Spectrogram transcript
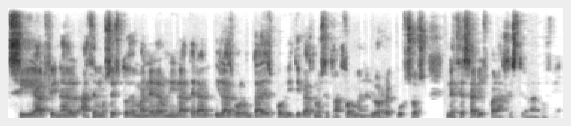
si al final hacemos esto de manera unilateral y las voluntades políticas no se transforman en los recursos necesarios para gestionarlos bien.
